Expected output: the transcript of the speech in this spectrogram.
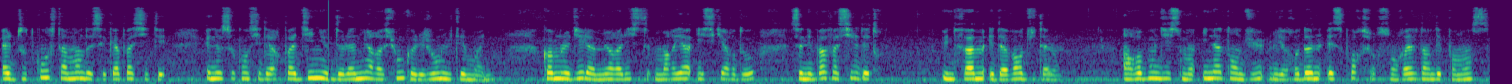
Elle doute constamment de ses capacités et ne se considère pas digne de l'admiration que les gens lui témoignent. Comme le dit la muraliste Maria Izquierdo, ce n'est pas facile d'être une femme et d'avoir du talent. Un rebondissement inattendu lui redonne espoir sur son rêve d'indépendance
